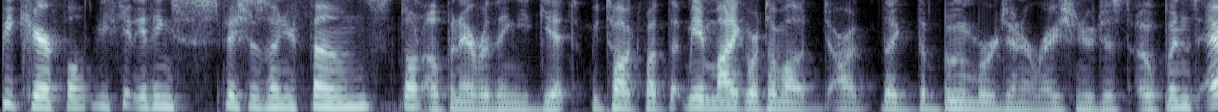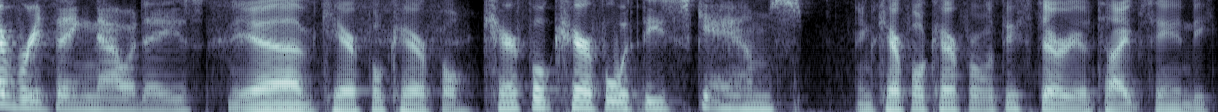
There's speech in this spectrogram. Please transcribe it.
be careful. If you get anything suspicious on your phones, don't open everything you get. We talked about that. Me and Mike were talking about our, like the boomer generation who just opens everything nowadays. Yeah, careful, careful, Careful, careful with these scams. and careful, careful with these stereotypes, Andy.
